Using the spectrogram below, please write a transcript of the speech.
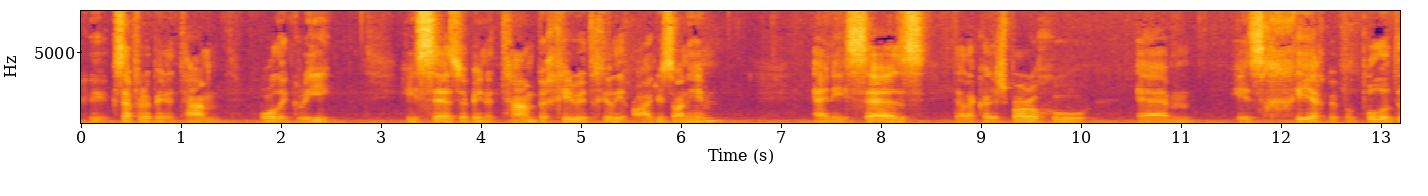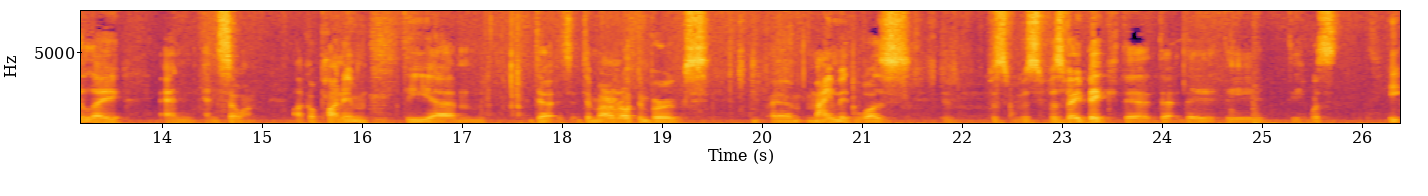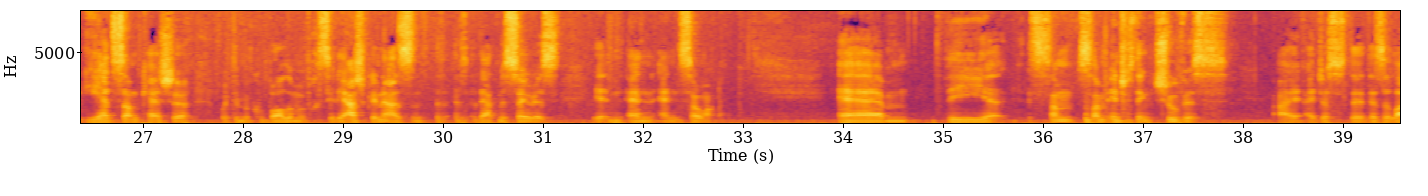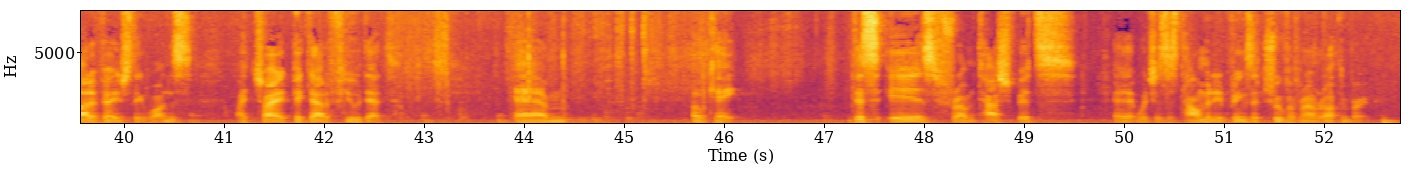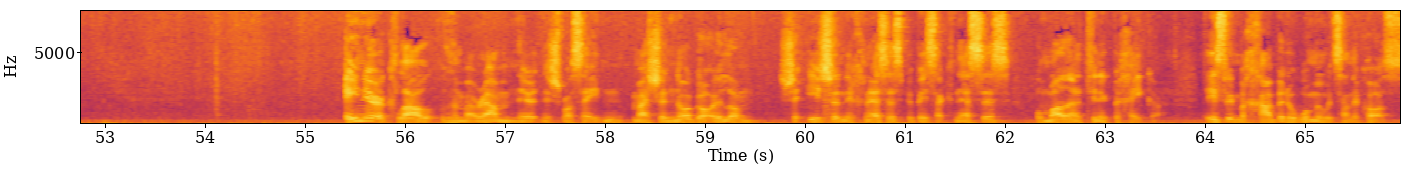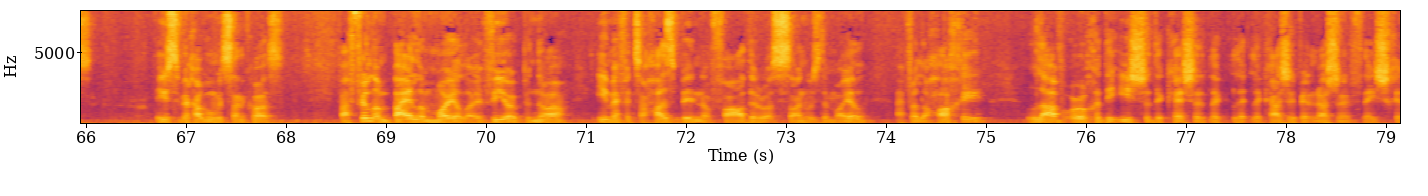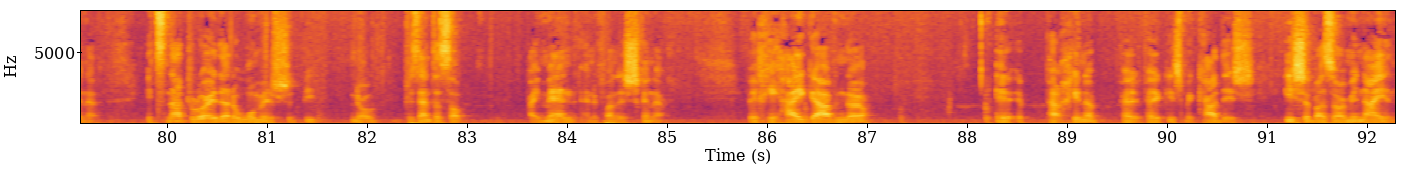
except for Rabbeinu Tam, all agree. He says Rabbeinu Tam Bechirit Chili argues on him, and he says that Hakadosh Baruch Hu um, is chiach bepulpula delay, and and so on. Him, the um, the the Maran Rothenberg's um, Maimid was was, was was very big. The the the, the, the was he, he had some kesher with the Mekubalim of Chassidi Ashkenaz and that Messiris and, and and so on. Um, the uh, some some interesting chuvas. I, I just uh, there's a lot of very interesting ones. I try I picked out a few that. Um, okay, this is from Tashbitz, uh, which is his Talmud. It brings a truva from Rothenberg. Einer klal lemaram ner nishmas Eden, mashe noga olam sheisha nichneses bebeis hakneses umal natinik becheka. They used to be mechaber a woman with sanakos. They used to be mechaber a woman with sanakos. Vafilim bailam moyel or vi or even if it's a husband or father or son who's the moyel, after lahachi, lav orcha de isha de keshet lekashet ben rashan ifnei shchina. It's not right that a woman should be, you know, present herself by men and in front of shchina. V'chihai gavna parchina perkish mekadish isha bazar minayin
